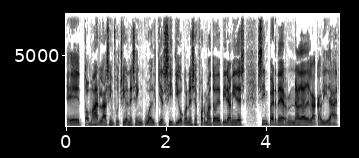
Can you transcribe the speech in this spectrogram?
eh, tomar las infusiones en cualquier sitio con ese formato de pirámides sin perder nada de la calidad.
